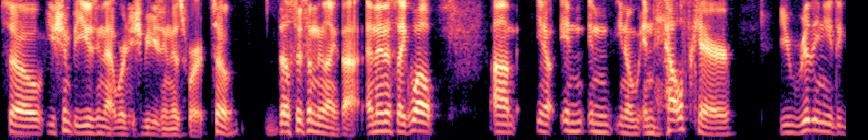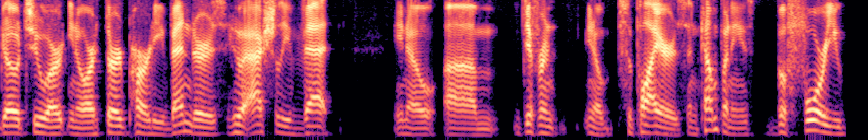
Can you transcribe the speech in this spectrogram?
So you shouldn't be using that word. You should be using this word. So they'll say something like that, and then it's like, well, um, you know, in in you know in healthcare, you really need to go to our you know our third party vendors who actually vet you know um, different you know suppliers and companies before you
